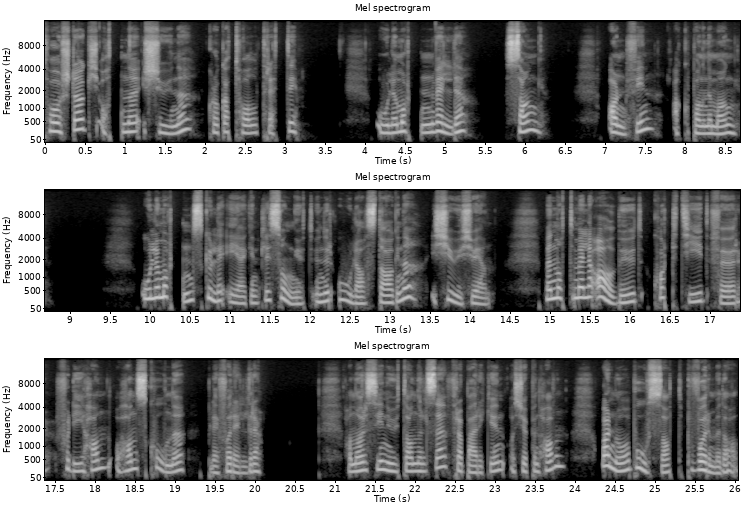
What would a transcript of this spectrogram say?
Torsdag 28.07. klokka 12.30 Ole Morten Welde Sang Arnfinn Akkompagnement Ole Morten skulle egentlig sunget under Olavsdagene i 2021, men måtte melde avbud kort tid før fordi han og hans kone ble foreldre. Han har sin utdannelse fra Bergen og København, og er nå bosatt på Vormedal.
